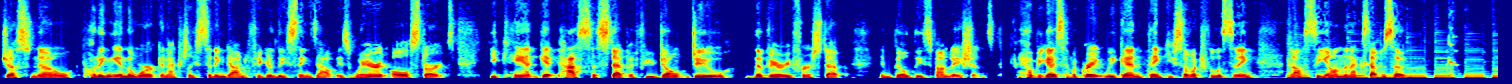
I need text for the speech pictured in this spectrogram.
just know putting in the work and mm. actually sitting down to figure these things out is where it all starts. You can't get past the step if you don't do the very first step and build these foundations. I hope you guys have a great weekend. Thank you so much for listening, and I'll see you on the next episode.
